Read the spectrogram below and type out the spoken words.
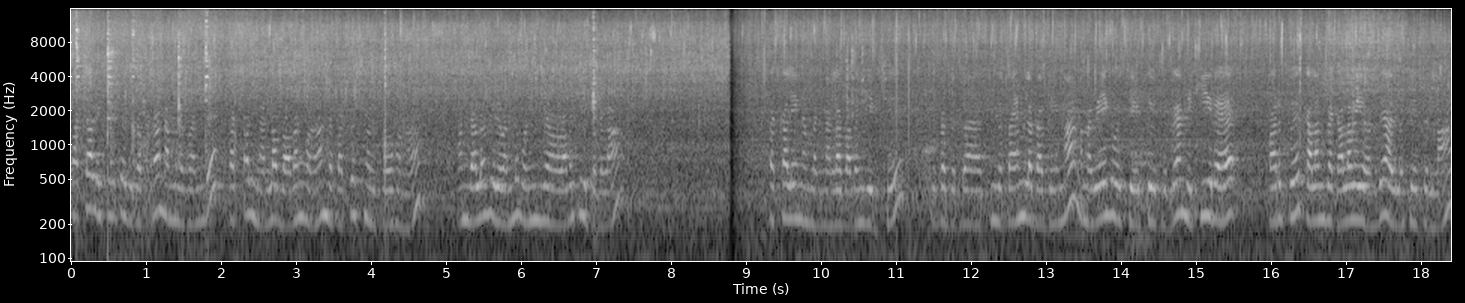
தக்காளி சேர்த்ததுக்கப்புறம் நம்மளுக்கு வந்து தக்காளி நல்லா வதங்கணும். அந்த பச்சை ஸ்மெல் போகணும். அந்த அளவுக்கு இதை வந்து கொஞ்சம் வதக்கி விட்டுக்கலாம். தக்காளியும் நம்மளுக்கு நல்லா வதங்கிடுச்சு. இப்போ இந்த டைமில் பார்த்தீங்கன்னா நம்ம வேக வச்சு எடுத்து வச்சுருக்க அந்த கீரை பருப்பு கலந்த கலவையை வந்து அதில் சேர்த்துடலாம்.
